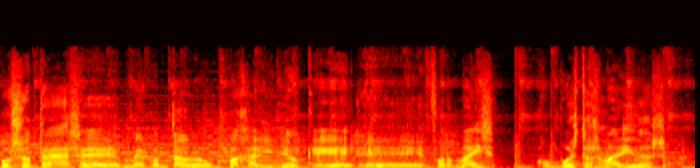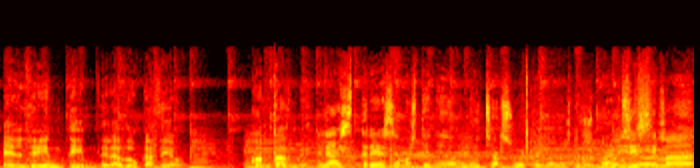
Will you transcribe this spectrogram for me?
Vosotras, eh, me ha contado un pajarillo que eh, formáis con vuestros maridos el Dream Team de la educación. Contadme. Las tres hemos tenido mucha suerte con nuestros maridos. Muchísima.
